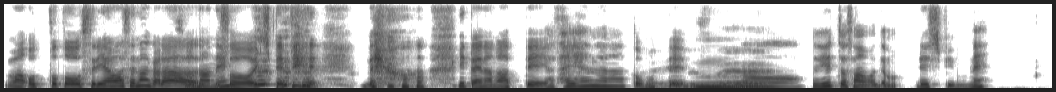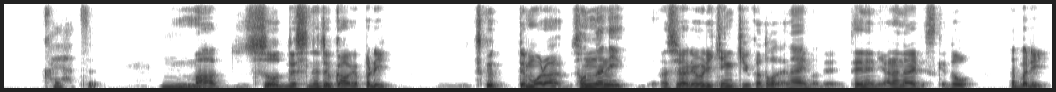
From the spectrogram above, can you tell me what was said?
まあ、夫とすり合わせながら、そうだねそう生きてて、でも、みたいなのあって、いや、大変だなと思って。ねうんうんゆっちょさんはでも、レシピもね、開発。うんまあ、そうですね。というか、やっぱり、作ってもらう、そんなに、私は料理研究家とかではないので、丁寧にやらないですけど、やっぱり、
